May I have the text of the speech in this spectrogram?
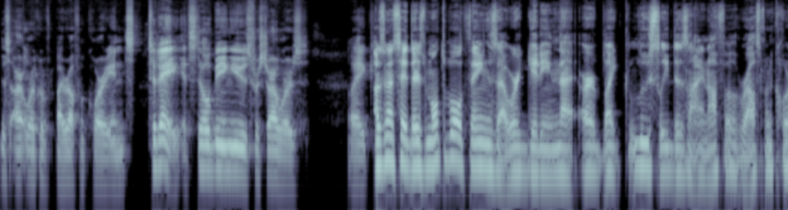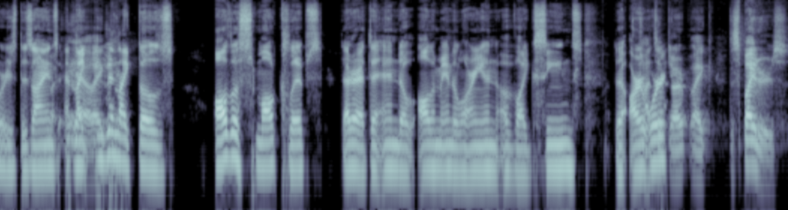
this artwork of, by Ralph McQuarrie, and today it's still being used for Star Wars. Like I was gonna say there's multiple things that we're getting that are like loosely designed off of Ralph McQuarrie's designs, and like, yeah, like- even like those all those small clips that are at the end of all the Mandalorian of like scenes, the artwork. art, like the spiders,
